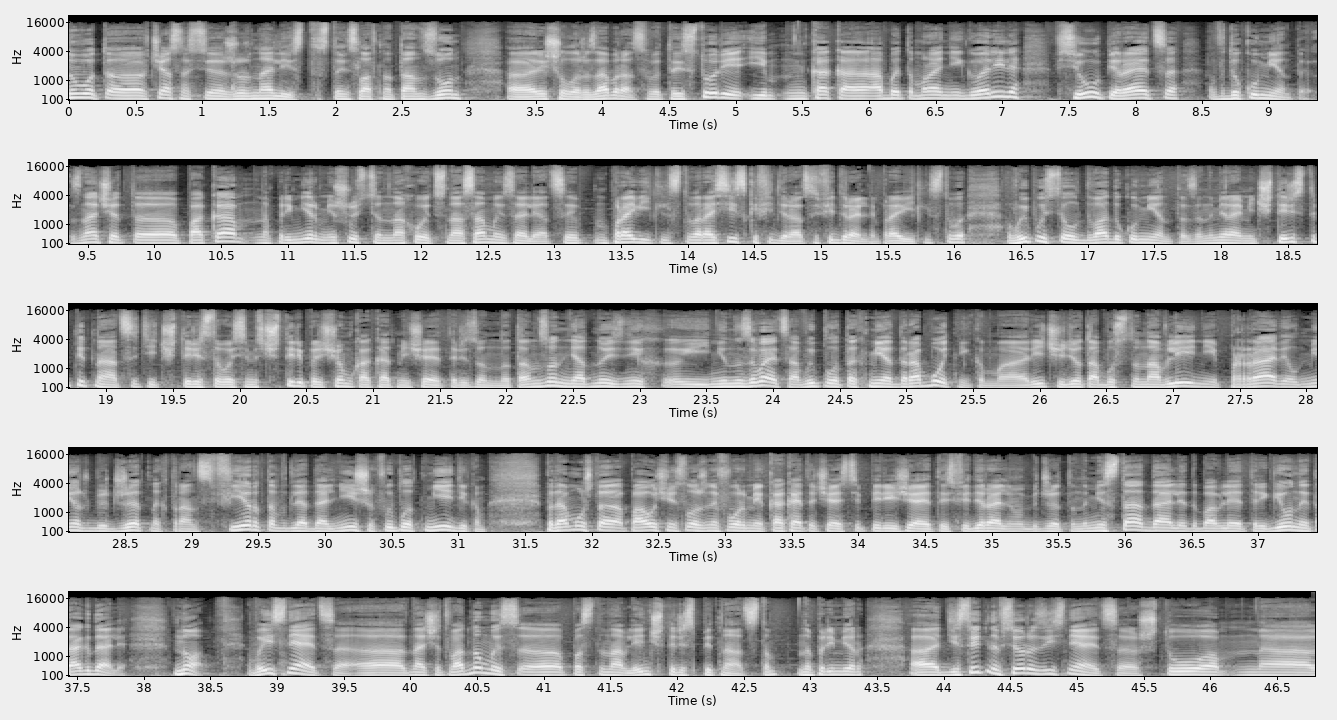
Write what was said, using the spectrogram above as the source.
Ну вот, э, в частности, журналист Станислав Натанзон э, решил разобраться в этой истории. И, как об этом ранее говорили, все упирается в документы. Значит, э, пока, например, Мишустин находится на самоизоляции, правительство Российской Федерации, федеральное правительство, выпустило два документа за номерами 415 и 484, причем, как отмечает Резон Натанзон, ни одно из них и не называется о выплатах медработникам. А речь идет об установлении правил межбюджетных трансфертов для дальнейших выплат медикам. Потому что по очень сложной форме какая-то часть переезжает из федерального бюджета на места, далее добавляет регионы и так далее. Но выясняется, э, значит, в одном из э, постановлений, 415, например, э, действительно все разъясняется, что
